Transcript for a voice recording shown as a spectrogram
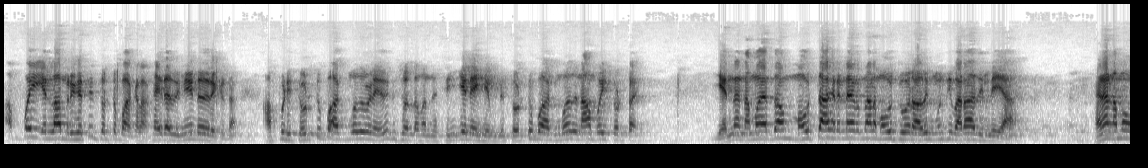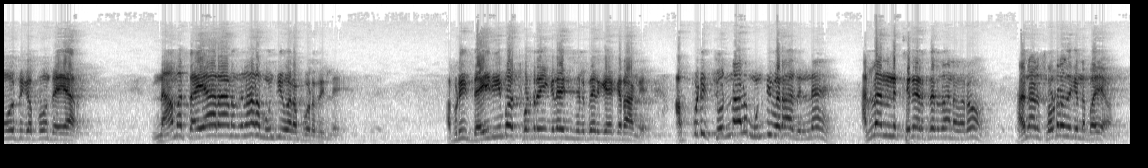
அப்ப எல்லா மிருகத்தையும் தொட்டு பார்க்கலாம். கையில அது நீண்டது இருக்குதான் அப்படி தொட்டு பார்க்கும்போது எதுக்கு சொல்ல வந்த? சிங்கலேகம் தொட்டு பார்க்கும்போது நான் போய் தொட்டேன். என்ன நம்ம தான் மவுத்தாகிற நேரம் இருந்தாலும் மவுத்து வரும். அதுக்கு முந்தி வராது இல்லையா? ஏன்னா நம்ம மவுத்துக்கு எப்பவும் தயார். நாம தயாரானதுனால முந்தி வர போறது இல்லை. அப்படி தைரியமா சொல்றீங்களேன்னு சில பேர் கேட்கறாங்க அப்படி சொன்னாலும் முந்தி வராது இல்ல? அல்ல நினைச்ச நேரத்தில் தானே வரும். அதனால சொல்றதுக்கு என்ன பயம்?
